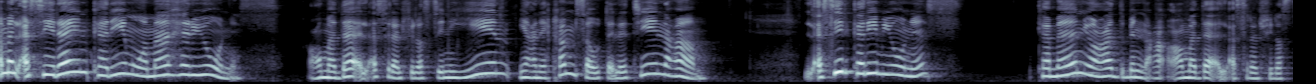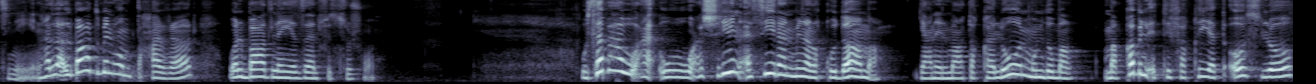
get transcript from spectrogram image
أما الأسيرين كريم وماهر يونس عمداء الأسرى الفلسطينيين يعني 35 عام. الأسير كريم يونس كمان يعد من عمداء الأسرى الفلسطينيين. هلأ البعض منهم تحرر والبعض لا يزال في السجون. وسبعة وعشرين أسيرا من القدامى يعني المعتقلون منذ ما قبل اتفاقية أوسلو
